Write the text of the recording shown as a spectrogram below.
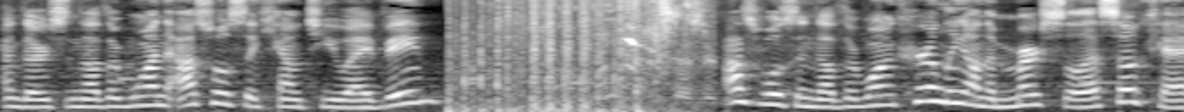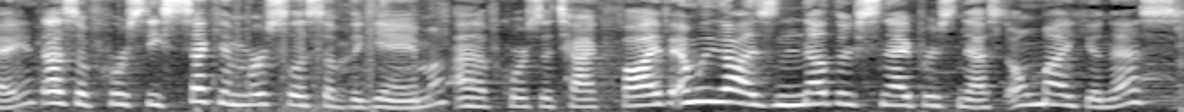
And there's another one, as well as the counter UAV. As well as another one, currently on the Merciless, okay. That's of course the second Merciless of the game. And of course attack 5. And we got another Sniper's Nest, oh my goodness.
